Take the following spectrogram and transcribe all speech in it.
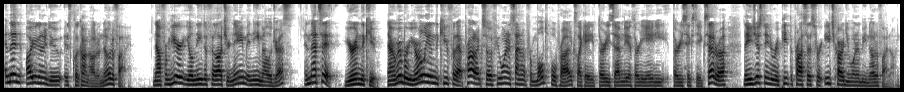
and then all you're gonna do is click on Auto Notify. Now from here, you'll need to fill out your name and email address, and that's it you're in the queue. Now remember, you're only in the queue for that product, so if you want to sign up for multiple products like a 3070, a 3080, 3060, etc., then you just need to repeat the process for each card you want to be notified on.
